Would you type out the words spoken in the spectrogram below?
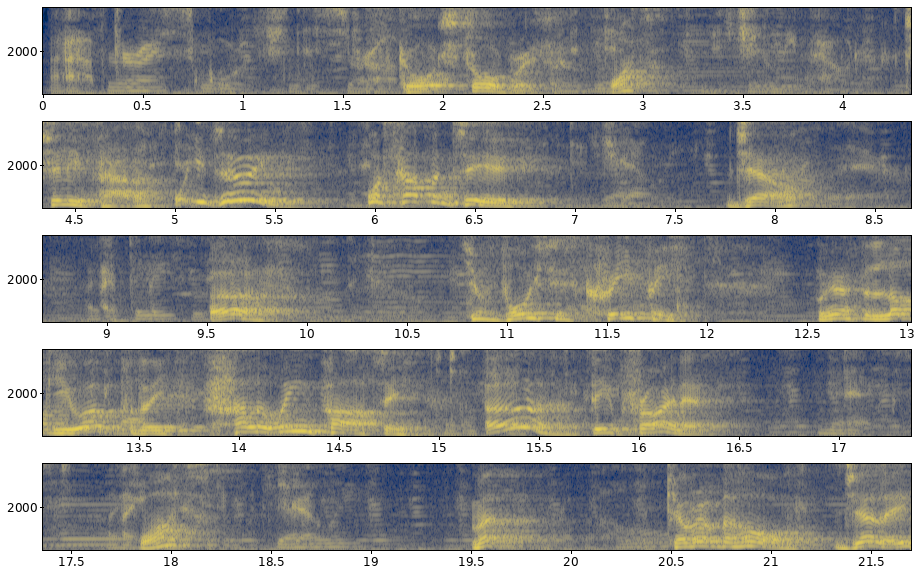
After I scorch this strawberry Scorched strawberries. What? chili powder, Chili powder. What are you doing? What's happened to you? jelly, Gel. there. I place the Ugh. Your voice is creepy. We're gonna have to lock you up for the Halloween party. Ugh, deep frying it. next. What? mix jelly. Ma- Cover up the hole. Jelly?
